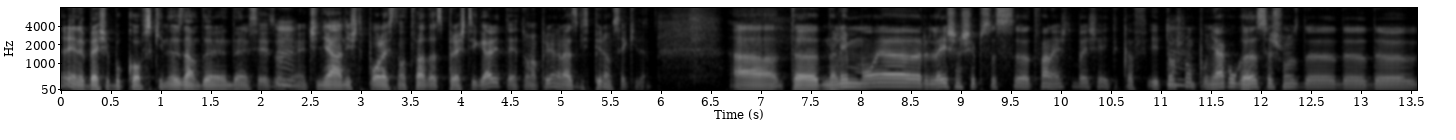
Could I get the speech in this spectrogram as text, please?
Нали, не беше Буковски, не знам, да, да не се излъжа, mm. че няма нищо по-лесно от това да спреш цигарите. Ето, например, аз ги спирам всеки ден. А, та, нали, моя relationship с а, това нещо беше и такъв. И точно mm. понякога, всъщност, да, да, да,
